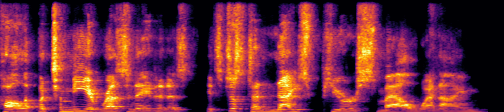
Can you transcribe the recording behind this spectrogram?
call it, but to me it resonated as it's just a nice pure smell when I'm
